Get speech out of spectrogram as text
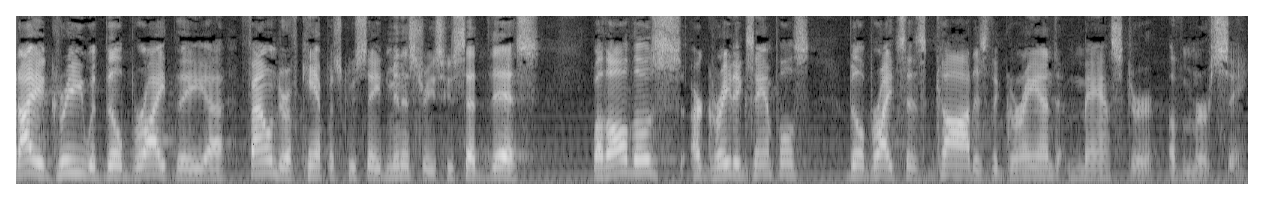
But I agree with Bill Bright, the uh, founder of Campus Crusade Ministries, who said this. While all those are great examples, Bill Bright says God is the grand master of mercy.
